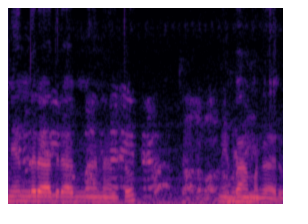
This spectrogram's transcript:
మీ అందరి ఆదరాభిమానాలతో మీ బామ్మగారు.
